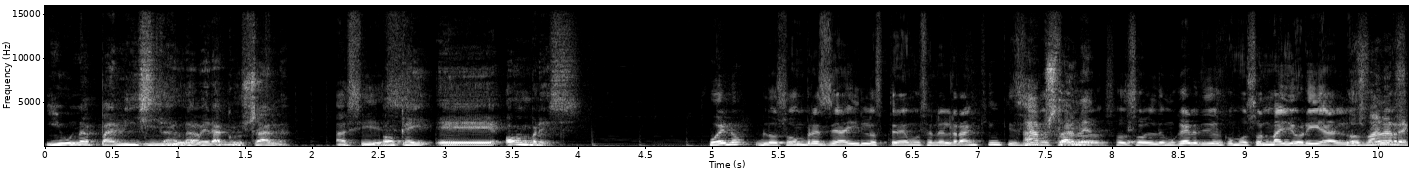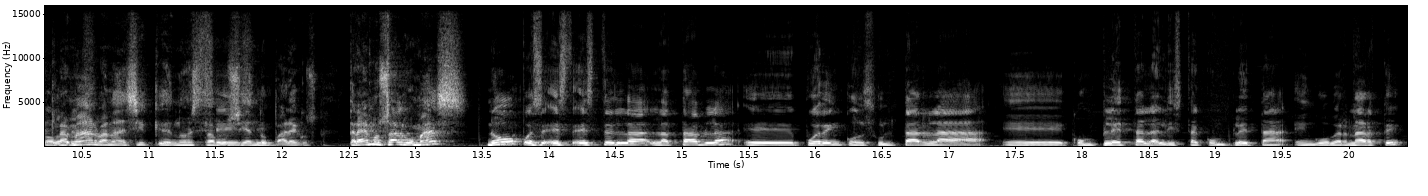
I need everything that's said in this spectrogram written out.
y una panista, Y una la veracruzana. Así es. Ok, eh, hombres. Bueno, los hombres de ahí los tenemos en el ranking. Que hicimos Ah, pues, solo el de mujeres, digo, como son mayoría los Los van a reclamar, hombres. van a decir que no estamos Sí, siendo sí. parejos. ¿Traemos algo más? No, pues es- esta es la, la tabla. eh, pueden consultarla eh, completa, la lista completa en Gobernarte,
